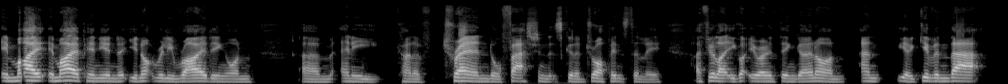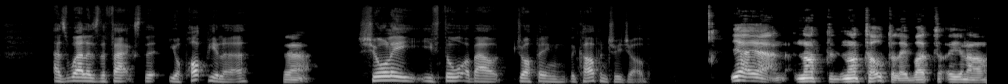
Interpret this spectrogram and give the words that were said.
in my in my opinion, you're not really riding on um, any kind of trend or fashion that's going to drop instantly. I feel like you got your own thing going on, and you know, given that, as well as the facts that you're popular, Yeah, surely you've thought about dropping the carpentry job. Yeah, yeah. Not not totally, but uh, you know,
